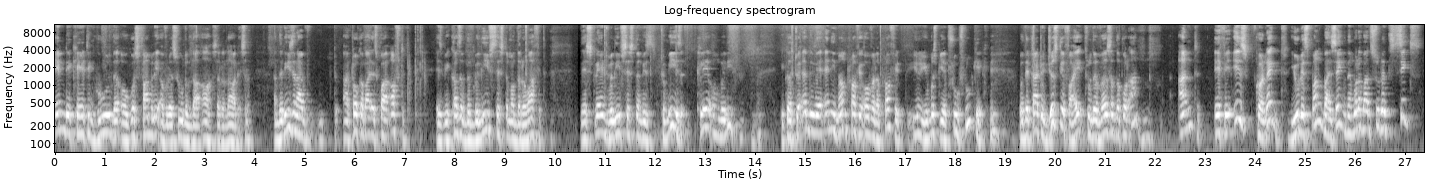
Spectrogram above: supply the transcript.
indicating who the august family of Rasulullah. And the reason I've, I talk about this quite often is because of the belief system of the Rawafid. Their strange belief system is, to me, is clear unbelief. Because to elevate any non-prophet over the prophet, you know, you must be a true fruitcake. But they try to justify it through the verse of the Quran. And if it is correct, you respond by saying, then what about Surah 6,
